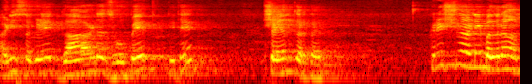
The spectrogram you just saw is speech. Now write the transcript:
आणि सगळे गाढ झोपेत तिथे शयन करतायत कृष्ण आणि बलराम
